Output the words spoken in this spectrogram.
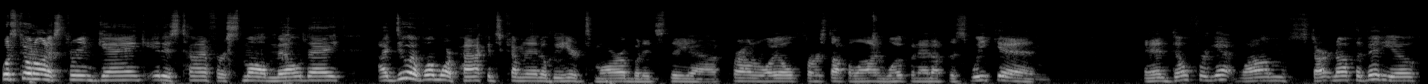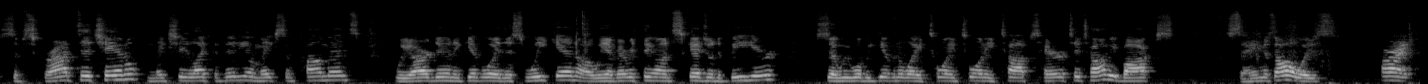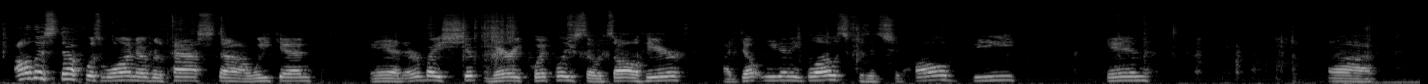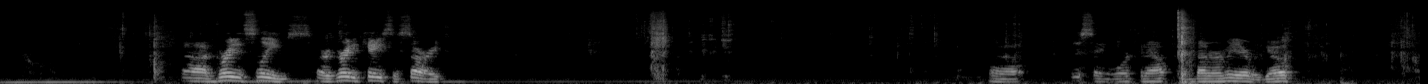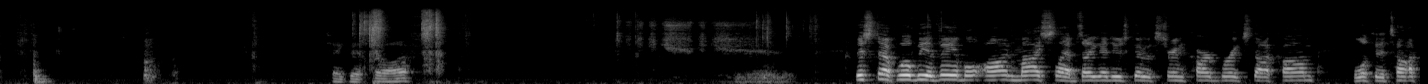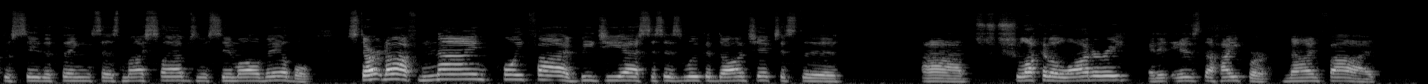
What's going on, Extreme Gang? It is time for a small mail day. I do have one more package coming in. It'll be here tomorrow, but it's the uh, Crown Royale first off the line. We'll open that up this weekend. And don't forget, while I'm starting off the video, subscribe to the channel. Make sure you like the video, make some comments. We are doing a giveaway this weekend. Uh, we have everything on schedule to be here. So we will be giving away 2020 Topps Heritage Hobby Box. Same as always. All right, all this stuff was won over the past uh, weekend, and everybody shipped very quickly, so it's all here. I don't need any gloves because it should all be in uh, uh, graded sleeves or graded cases. Sorry. Uh, this ain't working out for the better of me. There we go. Take this off. This stuff will be available on my slabs. All you gotta do is go to extremecardbreaks.com. Look at the top, you'll see the thing says my slabs, and you'll see them all available. Starting off 9.5 BGS. This is Luka Doncic. It's the uh, luck of the lottery, and it is the hyper 9.5.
